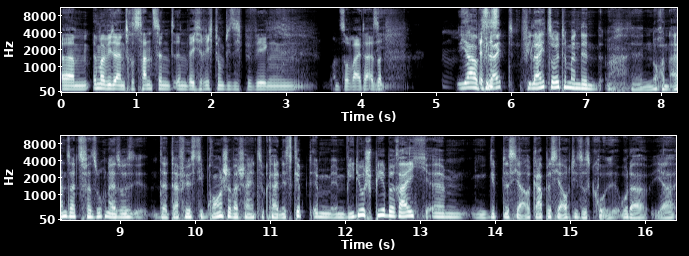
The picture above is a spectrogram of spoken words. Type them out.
ähm, immer wieder interessant sind, in welche Richtung die sich bewegen und so weiter. Also Ja, Es vielleicht, vielleicht sollte man denn noch einen Ansatz versuchen. Also da, dafür ist die Branche wahrscheinlich zu klein. Es gibt im, im Videospielbereich ähm, gibt es ja, gab es ja auch dieses oder ja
